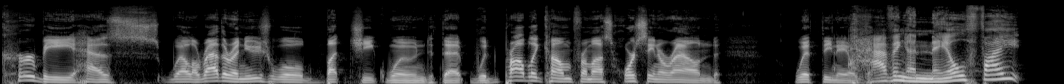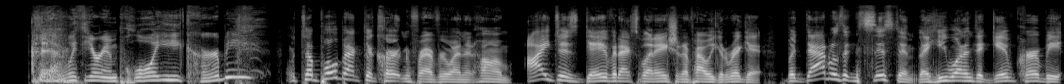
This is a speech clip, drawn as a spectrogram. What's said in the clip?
Kirby has well a rather unusual butt cheek wound that would probably come from us horsing around with the nail gun. Having a nail fight with your employee Kirby. To pull back the curtain for everyone at home, I just gave an explanation of how we could rig it, but Dad was insistent that he wanted to give Kirby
